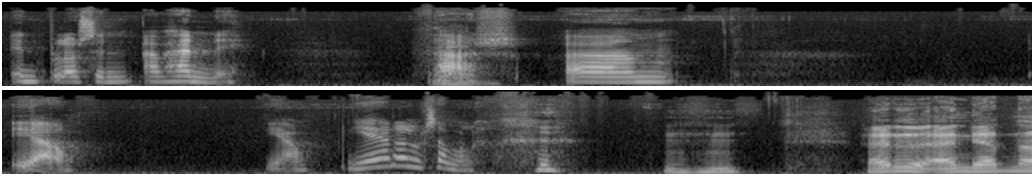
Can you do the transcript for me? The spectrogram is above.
innblásin af henni þar. Um, já, já, ég er alveg sammála. Mm Herðu, en hérna,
